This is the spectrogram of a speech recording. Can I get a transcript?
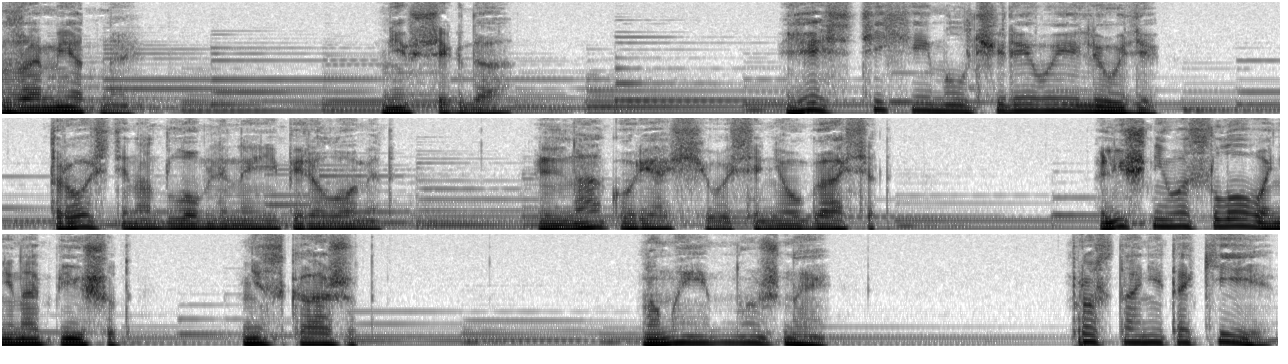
заметное. Не всегда. Есть тихие молчаливые люди, трости надломленные не переломят – льна курящегося не угасят. Лишнего слова не напишут, не скажут. Но мы им нужны. Просто они такие,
